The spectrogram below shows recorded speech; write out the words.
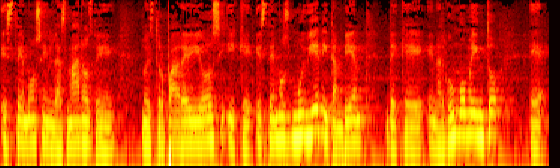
estemos en las manos de, nuestro Padre Dios y que estemos muy bien y también de que en algún momento eh,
